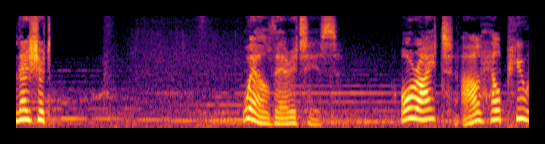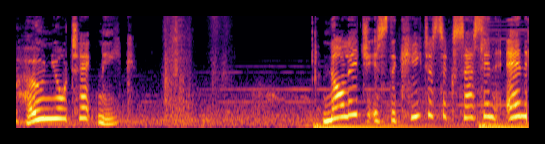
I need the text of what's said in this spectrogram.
Pleasure. Well, there it is. All right, I'll help you hone your technique. Knowledge is the key to success in any.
